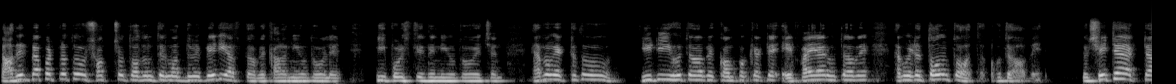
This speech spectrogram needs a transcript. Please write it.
তাদের ব্যাপারটা তো স্বচ্ছ তদন্তের মাধ্যমে বেরিয়ে আসতে হবে, কারা নিহত হলে, কি পরিস্থিতিতে নিহত হয়েছেন। এবং একটা তো জিডি হতে হবে, কমপক্ষে একটা এফআইআর হতে হবে, এবং এটা তদন্ত হতে- হতে হবে। তো সেটা একটা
